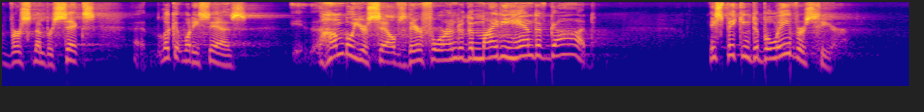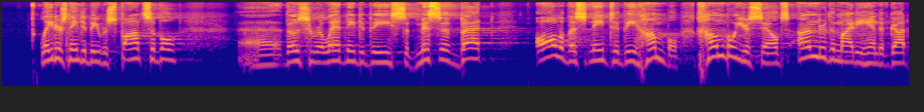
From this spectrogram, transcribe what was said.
verse number six. Uh, look at what he says. Humble yourselves, therefore, under the mighty hand of God. He's speaking to believers here. Leaders need to be responsible. Uh, those who are led need to be submissive, but all of us need to be humble. Humble yourselves under the mighty hand of God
